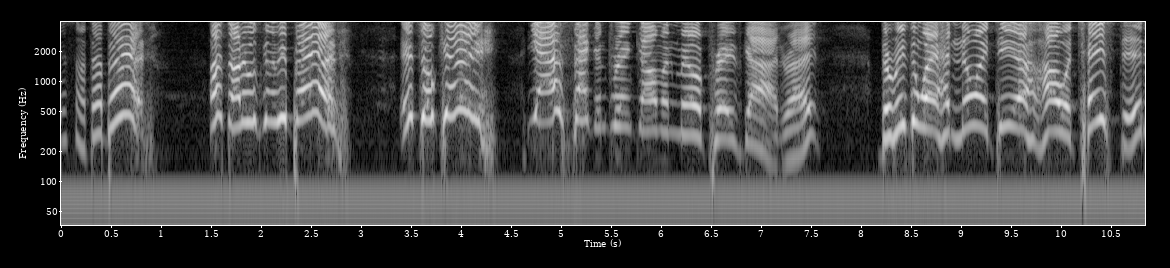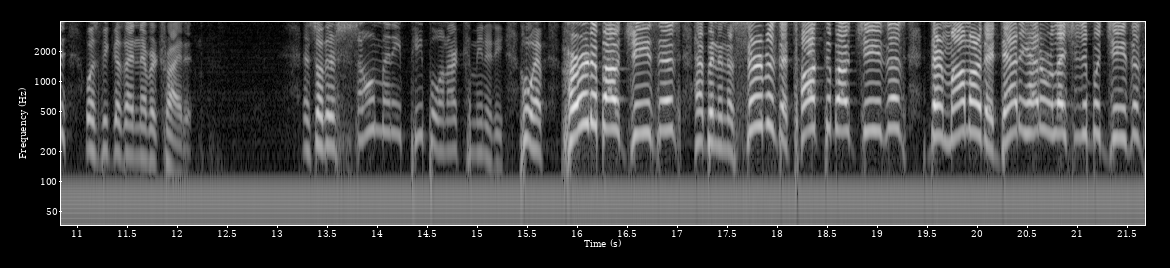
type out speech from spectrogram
it's not that bad. I thought it was going to be bad. It's okay. Yes, I can drink almond milk, praise God, right? The reason why I had no idea how it tasted was because I never tried it. And so there's so many people in our community who have heard about Jesus, have been in a service that talked about Jesus. Their mama or their daddy had a relationship with Jesus,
